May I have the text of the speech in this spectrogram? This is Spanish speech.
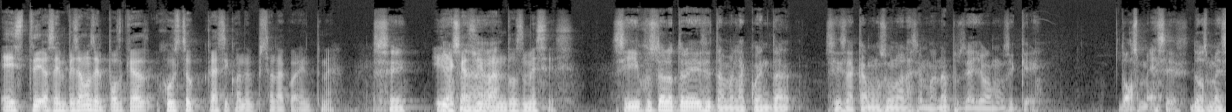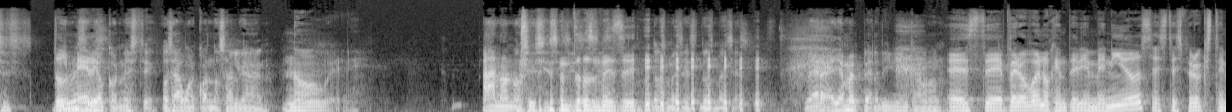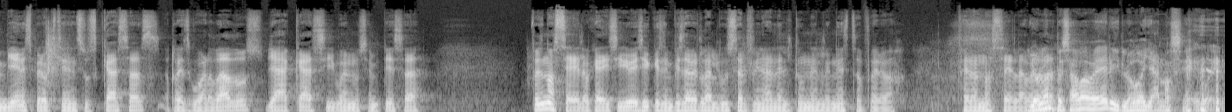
Este, o sea, empezamos el podcast justo casi cuando empezó la cuarentena. Sí. Y ya sea, casi van dos meses. Sí, justo el otro día hice también la cuenta. Si sacamos uno a la semana, pues ya llevamos de que dos meses. Dos meses ¿Dos y meses? medio con este. O sea, cuando salgan. No, güey. Ah, no, no, sí, sí, sí. sí, Dos sí, sí, meses. sí. Dos meses, dos meses. Verga, ya me perdí bien, cabrón. Este, pero bueno, gente, bienvenidos. Este, espero que estén bien, espero que estén en sus casas, resguardados. Ya casi, bueno, se empieza. Pues no sé lo que decir. Iba a decir que se empieza a ver la luz al final del túnel en esto, pero. Pero no sé, la Yo verdad. lo empezaba a ver y luego ya no sé, güey.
